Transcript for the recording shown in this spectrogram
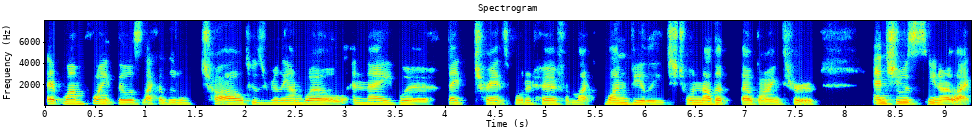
at one point, there was like a little child who was really unwell, and they were they transported her from like one village to another they were going through, and she was you know like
